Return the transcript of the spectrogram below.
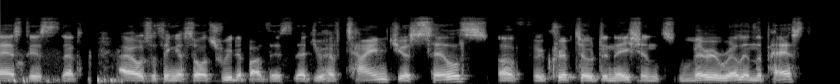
asked is that I also think I saw a tweet about this that you have timed your sales of uh, crypto donations very well in the past.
